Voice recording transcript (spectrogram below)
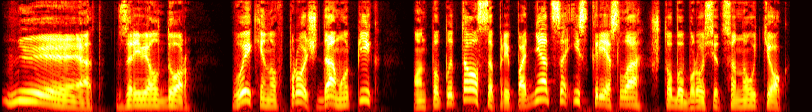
«Нет!» — взревел Дор. Выкинув прочь даму пик, он попытался приподняться из кресла, чтобы броситься на утек.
